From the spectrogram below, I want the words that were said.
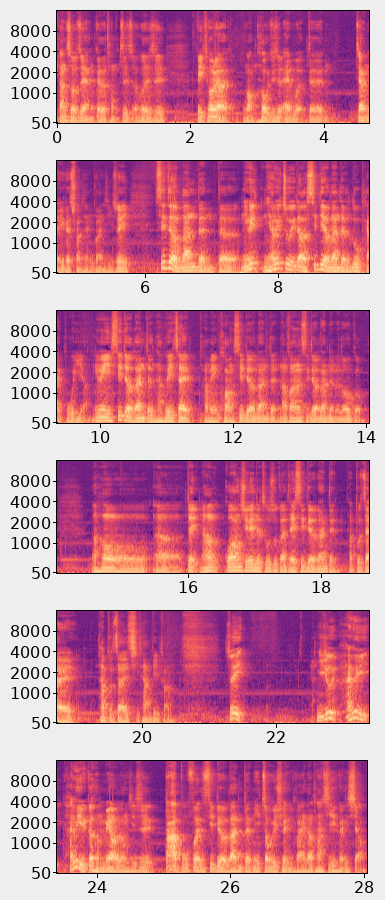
当时候这两个的统治者，或者是 Victoria 往后就是 Edward 的这样的一个传承关系。所以 City of London 的，你会你还会注意到 City of London 的路牌不一样，因为 City of London 它会在旁边框 City of London，然后放上 City of London 的 logo。然后呃对，然后国王学院的图书馆在 City of London，它不在它不在其他地方，所以你就还会还会有一个很妙的东西是，大部分 City of London 你走一圈，你发现到它其实很小，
